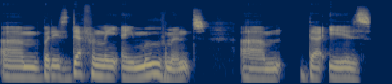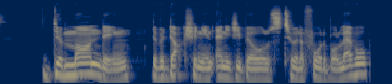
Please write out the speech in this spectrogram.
um, but it's definitely a movement um, that is demanding the reduction in energy bills to an affordable level.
